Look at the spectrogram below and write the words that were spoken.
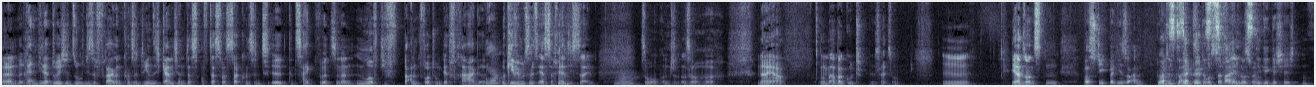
Und dann rennen die da durch und suchen diese Fragen und konzentrieren sich gar nicht an das, auf das, was da äh, gezeigt wird, sondern nur auf die Beantwortung der Frage. Ja. Okay, wir müssen als erster fertig sein. Ja. So, und so, äh, naja, ähm, aber gut, ist halt so. Mm. Ja, ansonsten, was steht bei dir so an? Du hattest gesagt, du hättest zwei lustige Geschichten.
